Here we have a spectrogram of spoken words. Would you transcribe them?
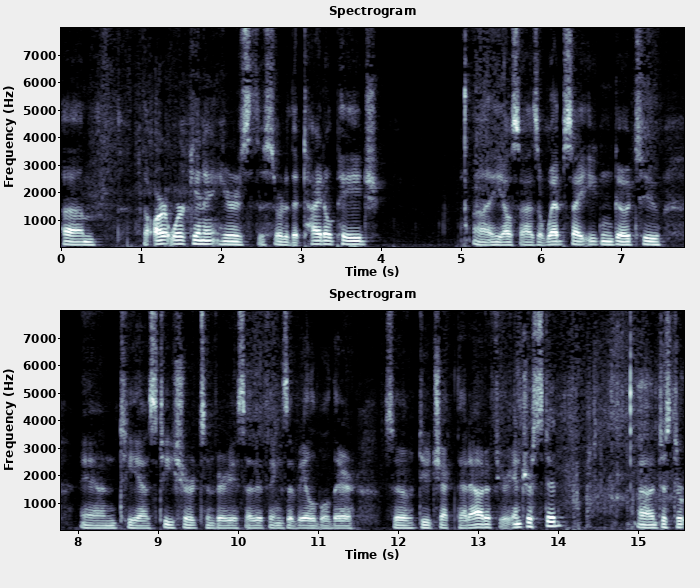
um, the artwork in it. Here's the sort of the title page. Uh, he also has a website you can go to and he has t-shirts and various other things available there. So do check that out if you're interested. Uh, just a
